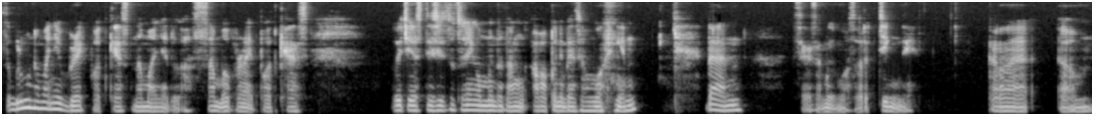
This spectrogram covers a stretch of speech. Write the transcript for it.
Sebelum namanya Break Podcast, namanya adalah Some Overnight Podcast. Which is di situ saya ngomong tentang apa pun yang pengen saya ngomongin. Dan saya sambil mau searching nih. Karena um,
